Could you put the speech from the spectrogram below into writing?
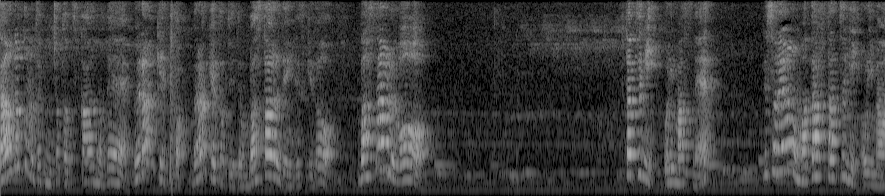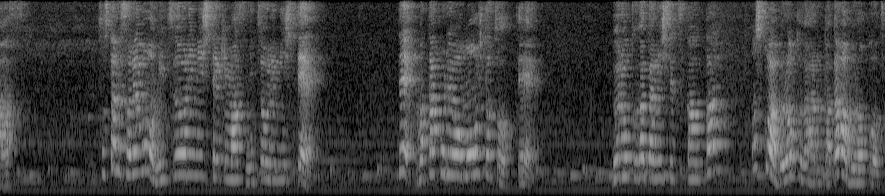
ダウンドッグの時にちょっと使うのでブランケットブランケットって言ってもバスタオルでいいんですけどバスタオルを2つに折りますね。でそれをまた2つに折ります。そしたらそれを三つ折りにしていきます。三つ折りにして。でまたこれをもう一つ折ってブロック型にして使うかもしくはブロックがある方はブロックを使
